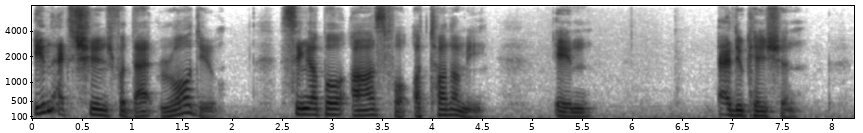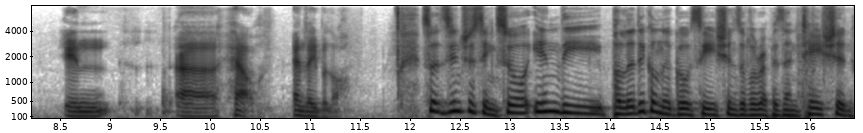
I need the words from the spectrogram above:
In exchange for that raw deal, Singapore asked for autonomy in education, in uh, health, and labor law. So it's interesting. So in the political negotiations of a representation,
